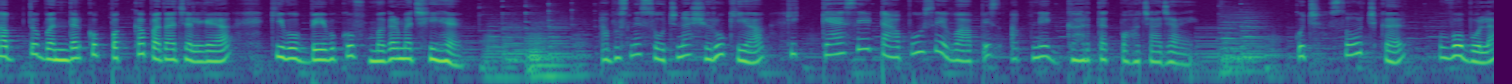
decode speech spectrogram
अब तो बंदर को पक्का पता चल गया कि वो बेवकूफ़ मगरमच्छ ही है। अब उसने सोचना शुरू किया कि कैसे टापू से वापस अपने घर तक पहुँचा जाए। कुछ सोचकर वो बोला,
